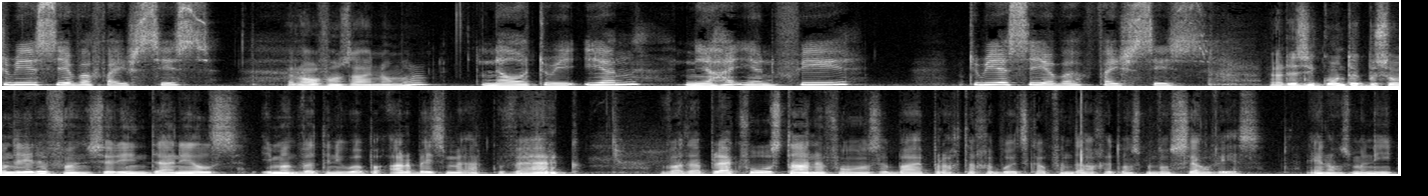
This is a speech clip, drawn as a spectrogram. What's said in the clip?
2756. Herhaal ons daai nommer? 021 914 2756. Ja, dis die kontakbesonderhede van Sherin Daniels, iemand wat in die oop arbeidsmark werk, wat daar plek vir ons staan en vir ons 'n baie pragtige boodskap vandag het ons met onsself wees en ons moenie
